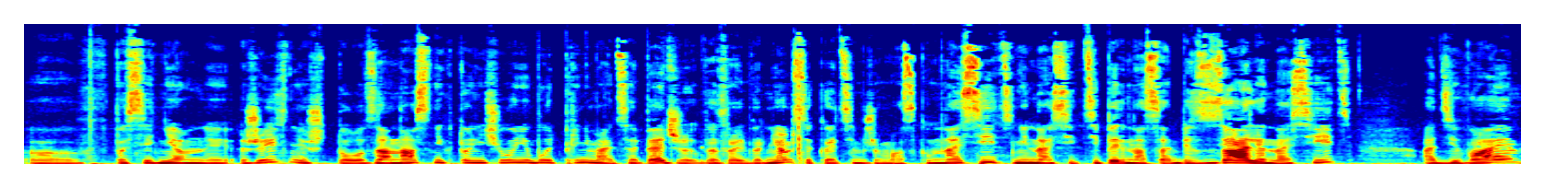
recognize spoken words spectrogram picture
э, в повседневной жизни, что за нас никто ничего не будет принимать. Опять же, вернемся к этим же маскам. Носить, не носить. Теперь нас обязали носить. Одеваем,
